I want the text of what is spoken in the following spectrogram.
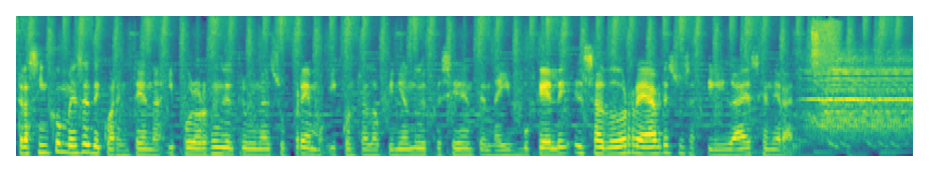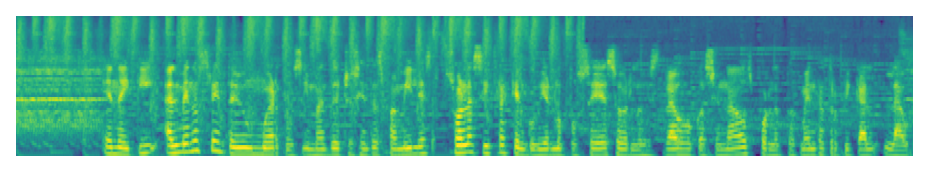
Tras cinco meses de cuarentena y por orden del Tribunal Supremo y contra la opinión del presidente Nayib Bukele, El Salvador reabre sus actividades generales. En Haití, al menos 31 muertos y más de 800 familias son las cifras que el gobierno posee sobre los estragos ocasionados por la tormenta tropical Laura.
